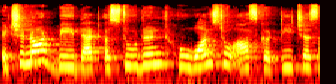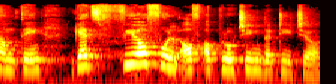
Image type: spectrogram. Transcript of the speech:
It should not be that a student who wants to ask a teacher something gets fearful of approaching the teacher.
